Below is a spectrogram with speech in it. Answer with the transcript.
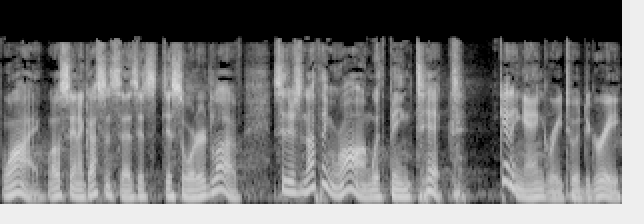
Why? Well, St. Augustine says it's disordered love. See, there's nothing wrong with being ticked, getting angry to a degree,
